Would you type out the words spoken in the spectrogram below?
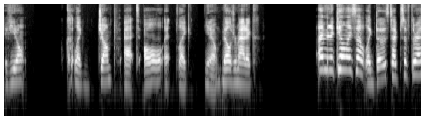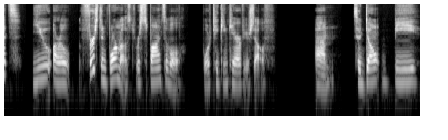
If you don't like jump at all like, you know, melodramatic I'm going to kill myself, like those types of threats, you are first and foremost responsible for taking care of yourself. Um, so don't be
